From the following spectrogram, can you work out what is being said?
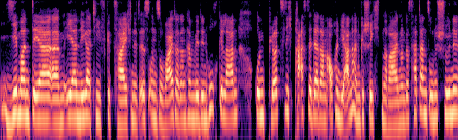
jemand, der ähm, eher negativ gezeichnet ist und so weiter, dann haben wir den hochgeladen und plötzlich passte der dann auch in die anderen Geschichten rein. Und das hat dann so eine schöne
